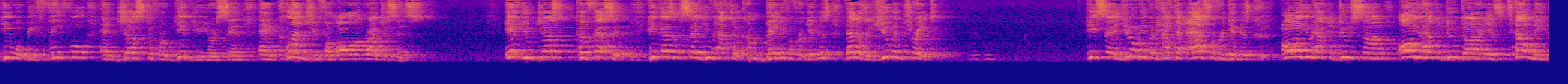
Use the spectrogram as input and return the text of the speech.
he will be faithful and just to forgive you your sin and cleanse you from all unrighteousness. If you just confess it, he doesn't say you have to come begging for forgiveness. That is a human trait. He said you don't even have to ask for forgiveness. All you have to do, son, all you have to do, daughter, is tell me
